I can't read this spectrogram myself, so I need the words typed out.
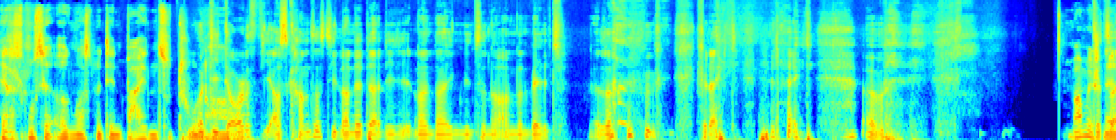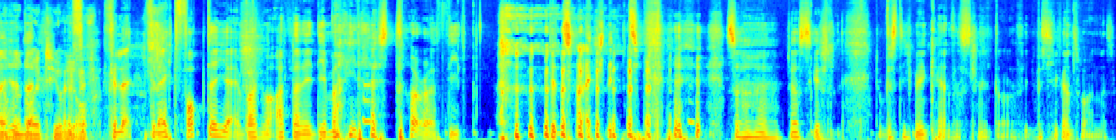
Ja, das muss ja irgendwas mit den beiden zu tun haben. Und die haben. Dorothy aus Kansas, die landet da, die landet da irgendwie in so einer anderen Welt. Also vielleicht, vielleicht ähm, Machen wir schnell noch eine neue Theorie auf. Vielleicht, vielleicht foppt er hier einfach nur Adlan, indem er ihn als Dorothy bezeichnet. so, du, hast du bist nicht mehr in Kansas, Dorothy, du bist hier ganz woanders.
